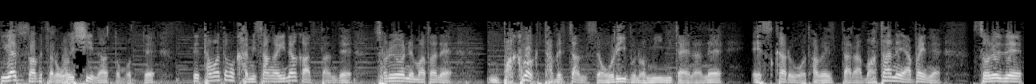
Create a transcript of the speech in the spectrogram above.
意外と食べたら美味しいなと思って、で、たまたま神さんがいなかったんで、それをね、またね、バクバク食べてたんですよ。オリーブの実みたいなね、エスカルを食べてたら、またね、やっぱりね、それで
